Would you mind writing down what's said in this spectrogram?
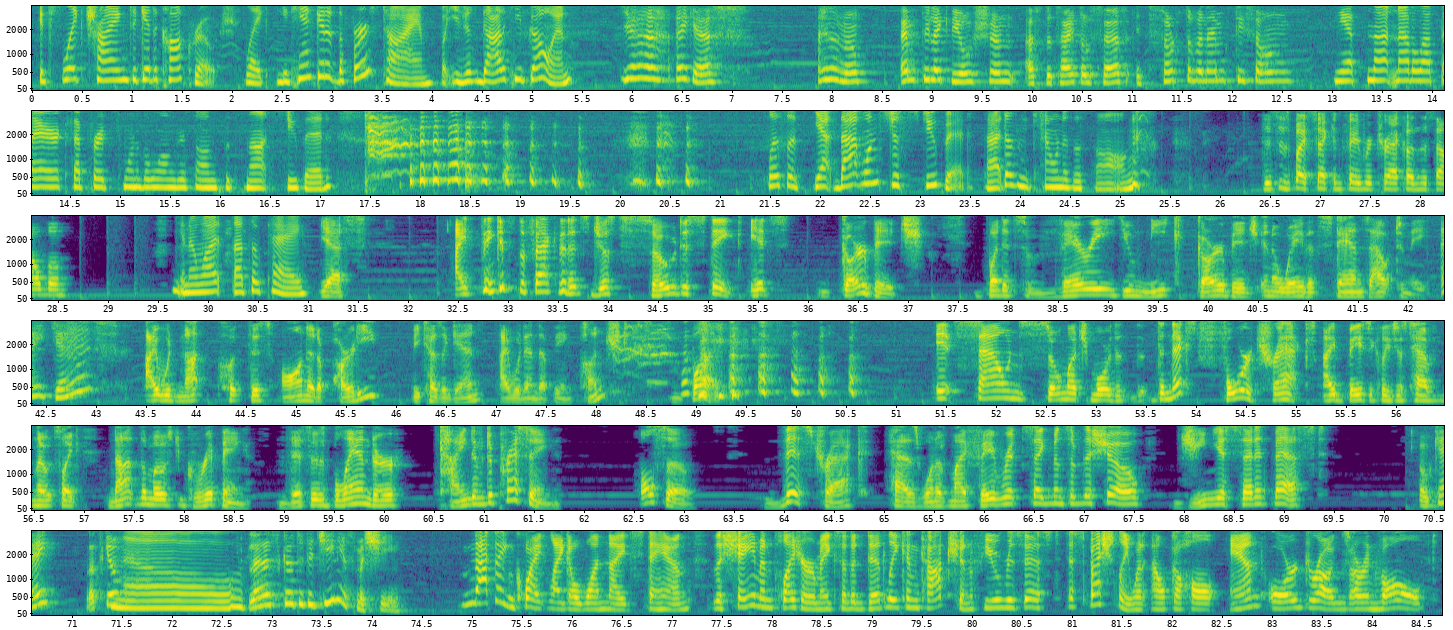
It's like trying to get a cockroach. Like, you can't get it the first time, but you just gotta keep going. Yeah, I guess. I don't know. Empty like the ocean, as the title says, it's sort of an empty song. Yep, not not a lot there, except for it's one of the longer songs that's not stupid. Listen, yeah, that one's just stupid. That doesn't count as a song. This is my second favorite track on this album. You know what? That's okay. Yes. I think it's the fact that it's just so distinct. It's garbage, but it's very unique garbage in a way that stands out to me. I guess? I would not put this on at a party because, again, I would end up being punched. But it sounds so much more than the, the next four tracks. I basically just have notes like not the most gripping. This is blander, kind of depressing. Also, this track has one of my favorite segments of the show. Genius said it best. Okay, let's go. No. Let us go to the genius machine. Nothing quite like a one night stand. The shame and pleasure makes it a deadly concoction few resist, especially when alcohol and or drugs are involved.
